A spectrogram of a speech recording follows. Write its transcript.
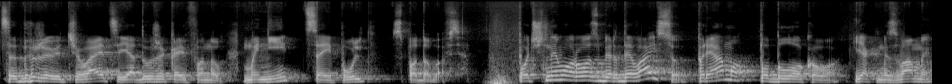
Це дуже відчувається, я дуже кайфанув. Мені цей пульт сподобався. Почнемо розбір девайсу прямо поблоково, як ми з вами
